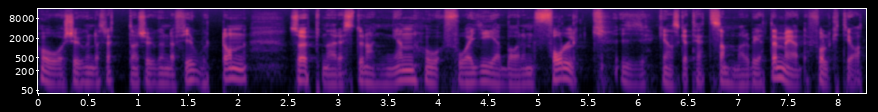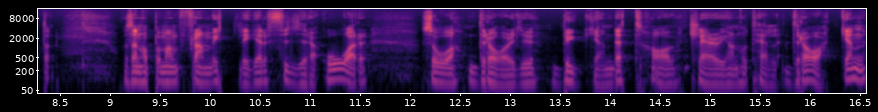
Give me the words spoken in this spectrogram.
år 2013-2014, så öppnar restaurangen och foajébaren Folk i ganska tätt samarbete med Folkteatern. Och sen hoppar man fram ytterligare fyra år så drar ju byggandet av Clarion Hotel Draken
